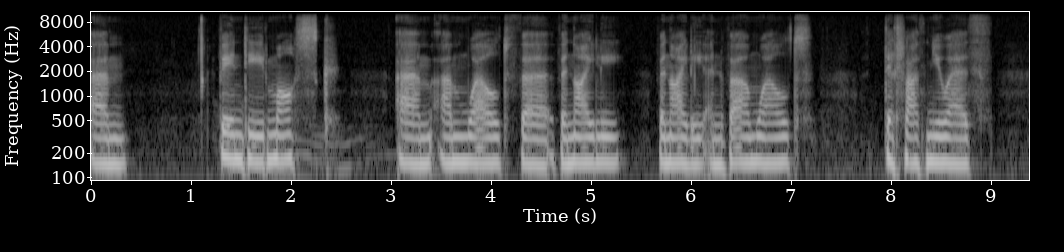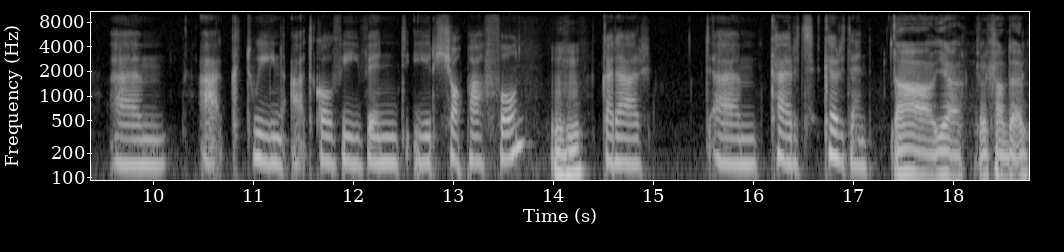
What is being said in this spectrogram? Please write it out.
Um, fynd i'r mosg, um, ymweld fy, fy naili, fy naili yn fy ymweld, dillad niwedd, um, ac dwi'n atgofi fynd i'r siopa ffôn mm -hmm. gyda'r um, cyrd, cyrden. Ah, ie, yeah, gyda cyrden.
